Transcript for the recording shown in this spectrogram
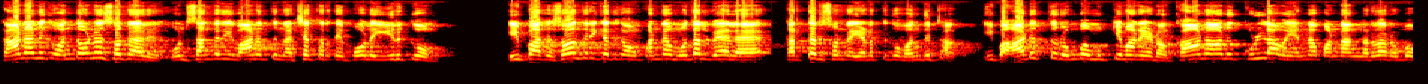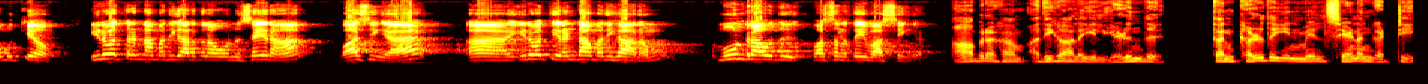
கானானுக்கு வந்தவொடனே சொல்றாரு உன் சந்ததி வானத்து நட்சத்திரத்தை போல இருக்கும். இப்ப அதை சுதந்திரிக்கிறதுக்கு அவன் பண்ண முதல் வேலை கர்த்தர் சொன்ன இடத்துக்கு வந்துட்டான். இப்ப அடுத்து ரொம்ப முக்கியமான இடம். கானானுக்குள்ள அவன் என்ன பண்ணாங்கிறதா ரொம்ப முக்கியம். இருபத்தி ரெண்டாம் அதிகாரத்துல ஒண்ணு செய்யறான். வாசிங்க. இருபத்தி ரெண்டாம் அதிகாரம் மூன்றாவது வசனத்தை வாசிங்க. ஆபிரகாம் அதிகாலையில் எழுந்து தன் கழுதையின் மேல் சேணங்கட்டி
